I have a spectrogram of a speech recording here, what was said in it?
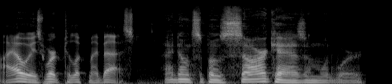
I always work to look my best. I don't suppose sarcasm would work.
